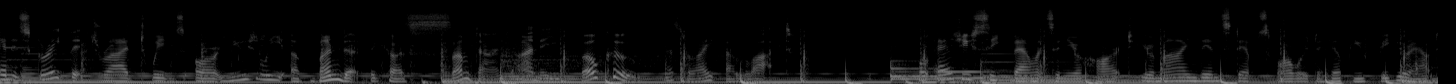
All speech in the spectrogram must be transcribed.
And it's great that dried twigs are usually abundant because sometimes I need boku. That's right, a lot. Well, as you seek balance in your heart, your mind then steps forward to help you figure out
